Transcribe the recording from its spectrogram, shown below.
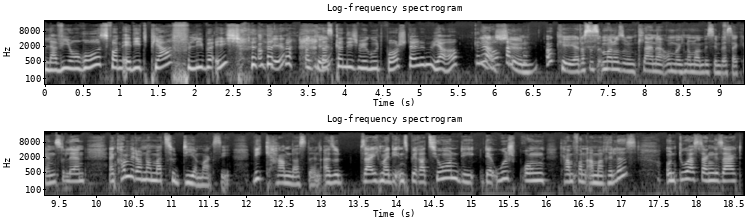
La Vie en Rose von Edith Piaf, liebe ich. Okay, okay. Das könnte ich mir gut vorstellen, ja. Genau. Ja, schön. Okay, ja, das ist immer nur so ein kleiner, um euch nochmal ein bisschen besser kennenzulernen. Dann kommen wir doch nochmal zu dir, Maxi. Wie kam das denn? Also sage ich mal, die Inspiration, die, der Ursprung kam von Amaryllis und du hast dann gesagt,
